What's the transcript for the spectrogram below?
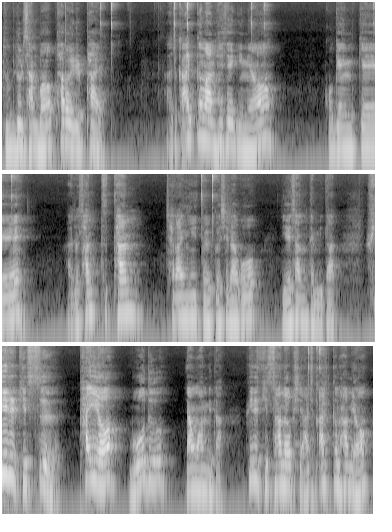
둘둘 3번 8518 아주 깔끔한 회색이며 고객님께 아주 산뜻한 차량이 될 것이라고 예상됩니다. 휠 기스, 타이어 모두 양호합니다. 휠 기스 하나 없이 아주 깔끔하며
